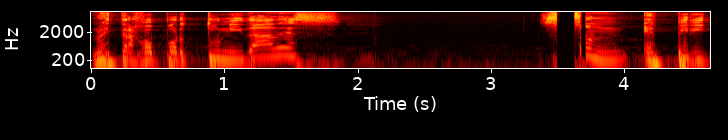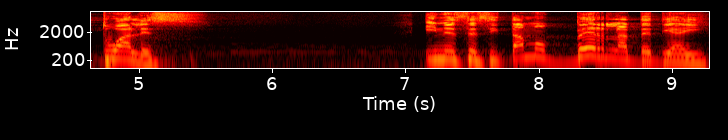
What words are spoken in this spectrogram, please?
Nuestras oportunidades son espirituales y necesitamos verlas desde ahí.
